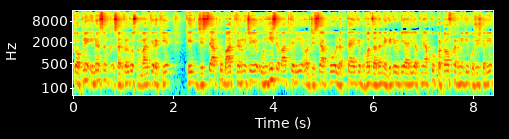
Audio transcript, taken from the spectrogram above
तो अपने इनर सर्कल को संभाल के रखिए कि जिससे आपको बात करनी चाहिए, उन्हीं से बात करिए और जिससे आपको लगता है कि बहुत ज़्यादा नेगेटिविटी आ रही है, अपने आप को कट ऑफ़ करने की कोशिश करिए।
